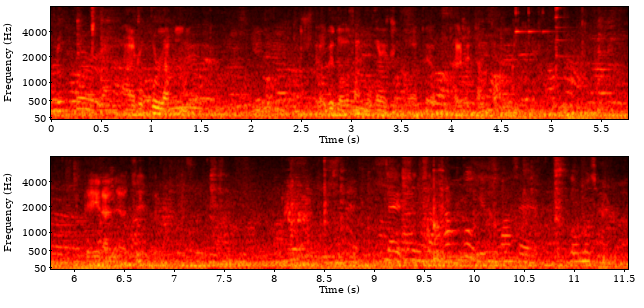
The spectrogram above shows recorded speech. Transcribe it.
루꼴라. 아 루꼴라는 여기 넣어서 먹으러 준 것 같아요. 갈비탕. 내일 아니었지? 네, 진짜 한국 입맛에 너무 잘 맞아.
